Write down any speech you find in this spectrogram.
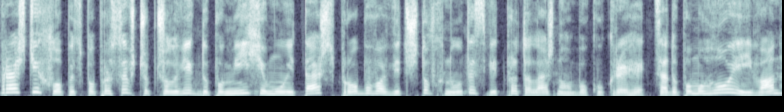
Врешті хлопець попросив, щоб чоловік допоміг йому і теж спробував відштовхнутись від протилежного боку криги. Це допомогло, і Іван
